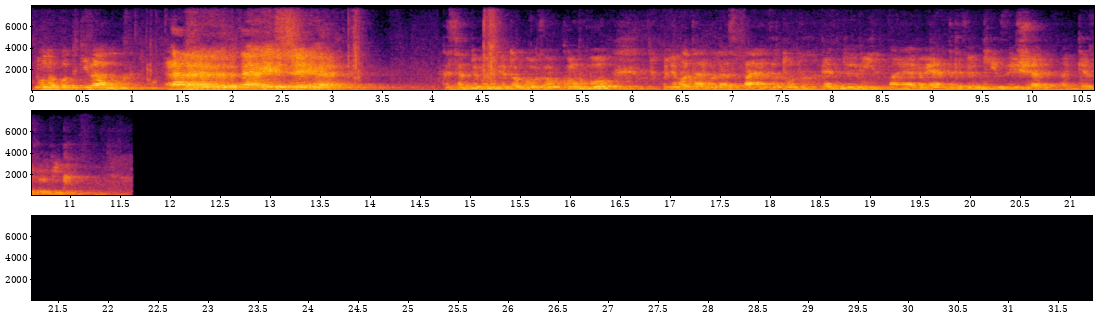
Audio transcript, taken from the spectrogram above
Jó napot kívánok! Előtt egészséget! Köszöntöm Önöket abból az alkalomból, hogy a határvadász pályázaton rendőri pályára jelentkező képzése megkezdődik.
